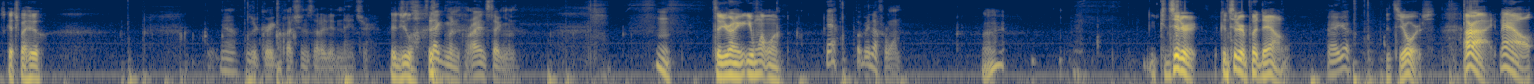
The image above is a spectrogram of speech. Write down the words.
Sketch by who? Yeah, those are great questions that I didn't answer. Did you? Like Stegman, Ryan Stegman. Hmm. So you're gonna you want one? Yeah, put me down for one. All right. Consider it. Consider it put down. There you go. It's yours. All right. Now,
